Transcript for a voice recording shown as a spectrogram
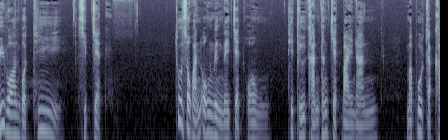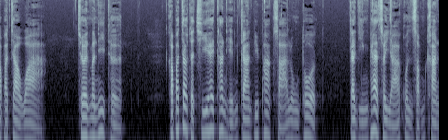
วิวรณ์บทที่ 17 ทูตสวรรค์องค์หนึ่งในเจ็ดองค์ ที่ถือขันทั้งเจ็ดใบนั้น มาพูดกับข้าพเจ้าว่า เชิญมานี่เถิด ข้าพเจ้าจะชี้ให้ท่านเห็นการพิพากษาลงโทษกับหญิงแพทย์สยาคนสำคัญ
